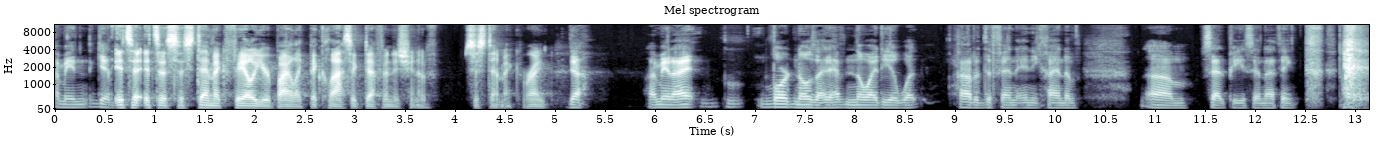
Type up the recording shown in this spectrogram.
i mean again it's a it's a systemic failure by like the classic definition of systemic right? Yeah. I mean i lord knows i have no idea what how to defend any kind of um set piece and i think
